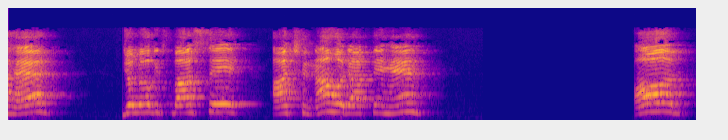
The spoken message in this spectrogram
है। जो लोग इस बात से आछना हो जाते हैं और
